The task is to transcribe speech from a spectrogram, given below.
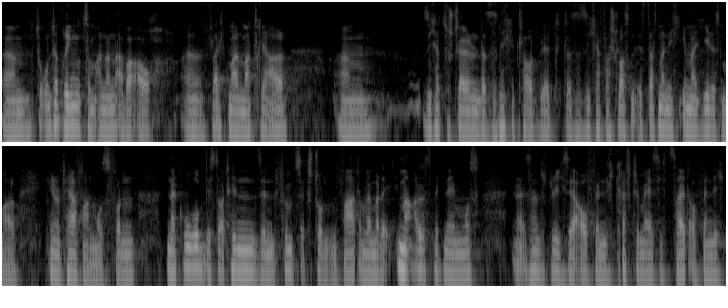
ähm, zur Unterbringung, zum anderen aber auch äh, vielleicht mal Material ähm, sicherzustellen, dass es nicht geklaut wird, dass es sicher verschlossen ist, dass man nicht immer jedes Mal hin und her fahren muss. Von Nakuru bis dorthin sind fünf, sechs Stunden Fahrt und wenn man da immer alles mitnehmen muss, dann ist das natürlich sehr aufwendig, kräftemäßig, zeitaufwendig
